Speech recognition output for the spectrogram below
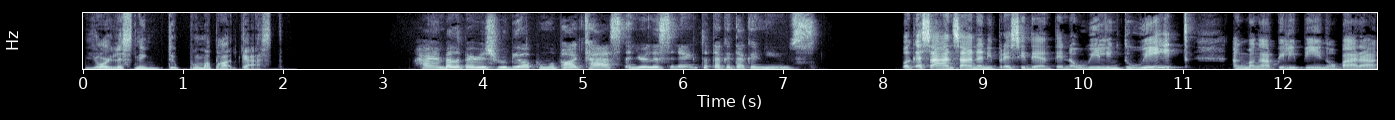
You're listening to Puma Podcast. Hi, I'm Bella Perez Rubio, Puma Podcast, and you're listening to Teka Teka News. Pag-asahan sana ni Presidente na willing to wait ang mga Pilipino para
